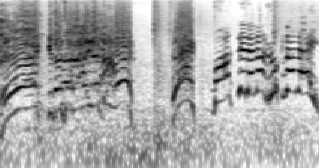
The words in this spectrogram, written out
ए, किधर जा रहा है? तू भागते रहना रुकना नहीं।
